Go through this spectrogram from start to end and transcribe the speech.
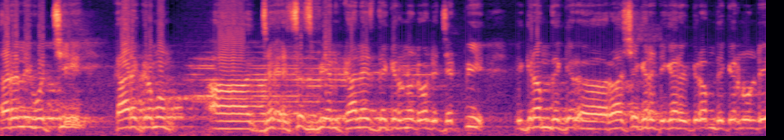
తరలి వచ్చి కార్యక్రమం ఎస్ఎస్బిఎన్ కాలేజ్ దగ్గర ఉన్నటువంటి జెడ్పీ విగ్రహం దగ్గర రాజశేఖర రెడ్డి గారి విగ్రహం దగ్గర నుండి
